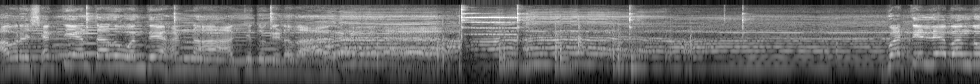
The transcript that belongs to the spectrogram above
ಅವರ ಶಕ್ತಿ ಅಂತ ಅದು ಒಂದೇ ಹಣ್ಣ ಆಗ್ತಿತ್ತು ಗಿಡದಾಗ. ಗೊತ್ತಿಲ್ಲದೆ ಬಂದು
